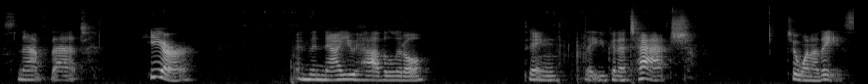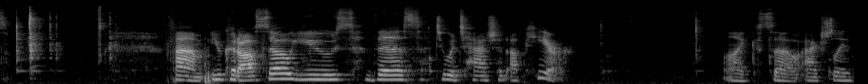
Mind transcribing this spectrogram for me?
snap that here, and then now you have a little thing that you can attach to one of these. Um, you could also use this to attach it up here. Like so. Actually,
